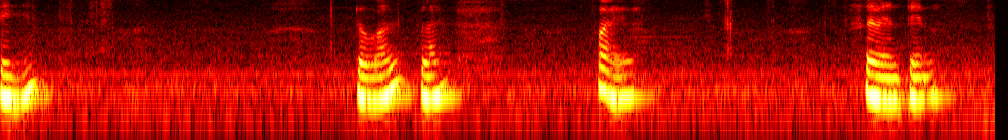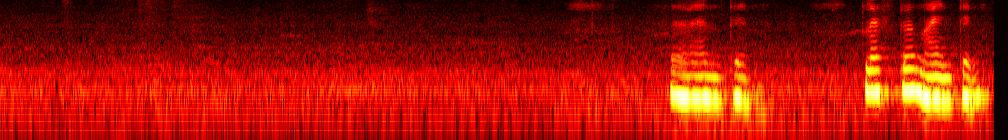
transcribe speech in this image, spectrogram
Fifteen twelve plus five seventeen seventeen plus two nineteen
